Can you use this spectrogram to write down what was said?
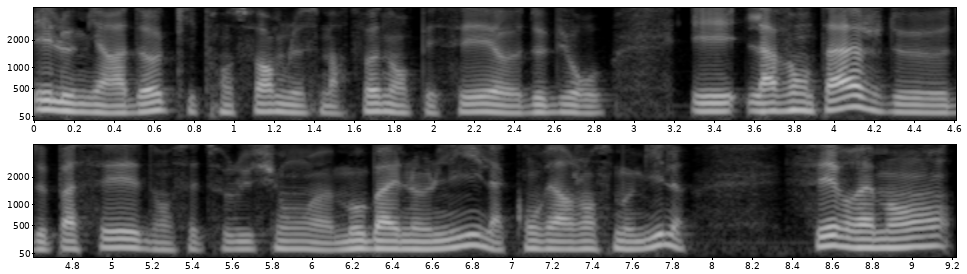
et le Miradoc qui transforme le smartphone en PC de bureau. Et l'avantage de, passer dans cette solution mobile only, la convergence mobile, c'est vraiment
